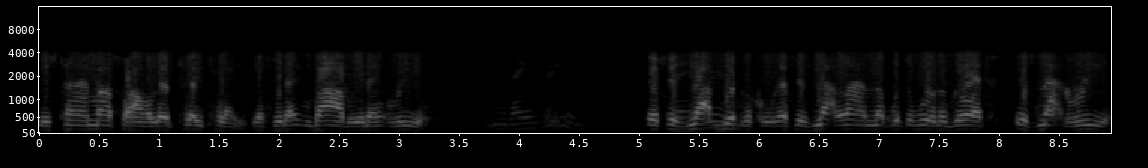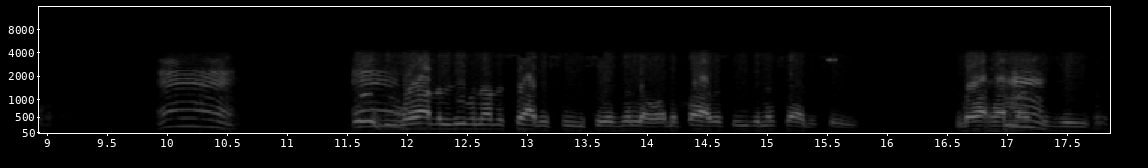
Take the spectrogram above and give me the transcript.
It's time out for all that play play. If it ain't Bible, it ain't real. It ain't real. If it's not real. biblical, if it's not lining up with the word of God, it's not real. Mm. Mm. Mm. Beware the leaving of the Sadducees, says the Lord, the Pharisees and the Sadducees. Lord have mercy, Jesus.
